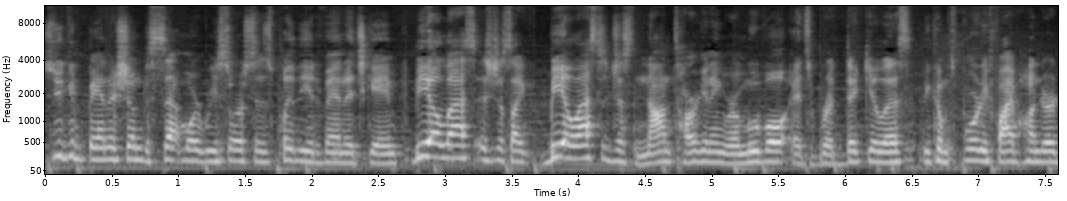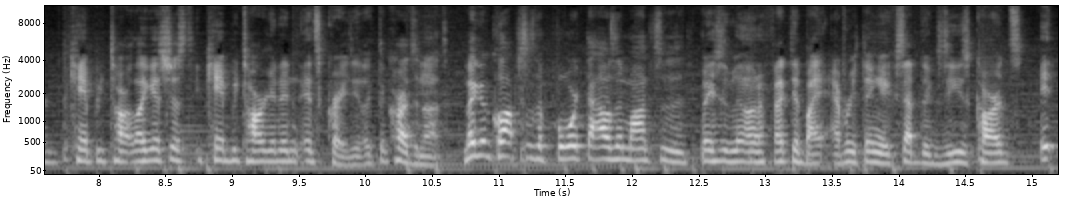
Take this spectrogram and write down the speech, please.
So you can banish them to set more resources, play the advantage game. BLS is just like BLS is just non-targeting removal. It's ridiculous. Becomes 4,500. Can't be tar like it's just it can't be targeted. It's crazy. Like the card's nuts. Mega Clops is a 4,000 monster that's basically unaffected by everything except the Xyz cards. It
